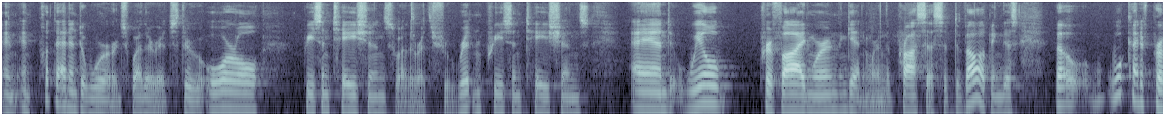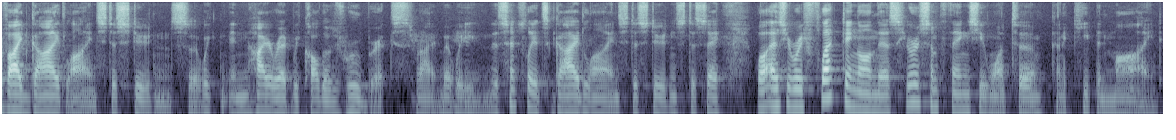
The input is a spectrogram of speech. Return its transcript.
and, and put that into words, whether it's through oral presentations, whether it's through written presentations, and we'll provide, we're in, again, we're in the process of developing this, but we'll kind of provide guidelines to students. So we, in higher ed, we call those rubrics, right? But we, essentially it's guidelines to students to say, well, as you're reflecting on this, here are some things you want to kind of keep in mind.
